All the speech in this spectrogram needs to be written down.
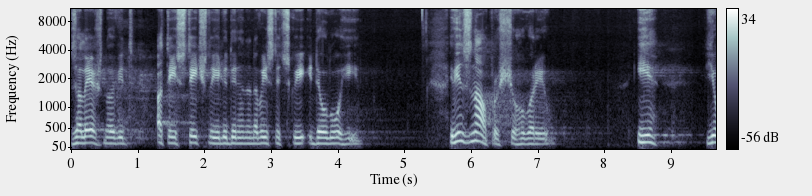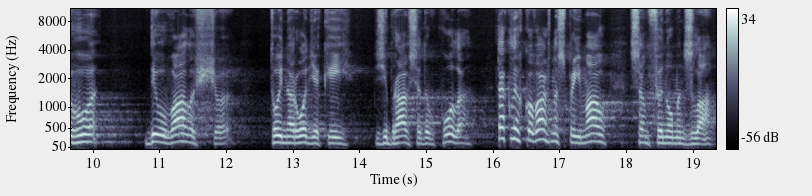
залежного від атеїстичної людини ненависницької ідеології. Він знав, про що говорив. І його дивувало, що той народ, який зібрався довкола, так легковажно сприймав сам феномен зла.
